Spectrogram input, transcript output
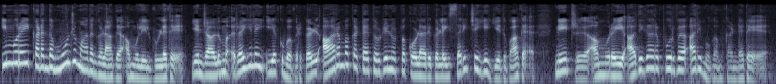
இம்முறை கடந்த மூன்று மாதங்களாக அமுலில் உள்ளது. என்றாலும் ரயிலை இயக்குபவர்கள் ஆரம்பகட்ட தொழில்நுட்ப கோளாறுகளை சரிசெய்ய ஏதுவாக நேற்று அம்முறை அதிகாரப்பூர்வ அறிமுகம் கண்டது.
